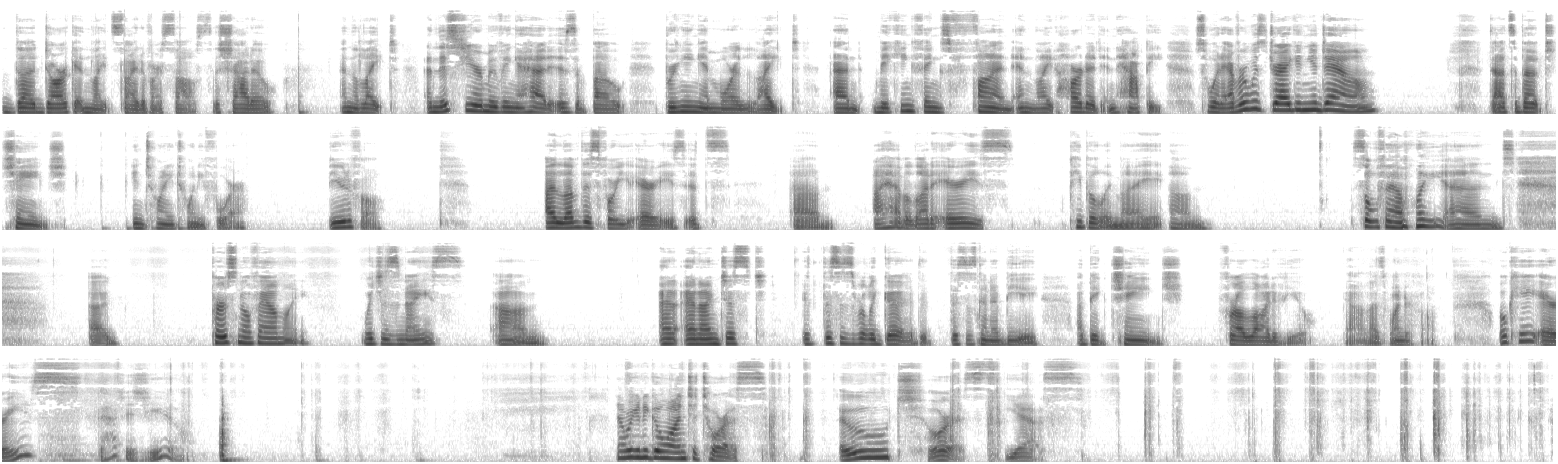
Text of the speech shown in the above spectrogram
the dark and light side of ourselves, the shadow and the light. And this year moving ahead is about bringing in more light and making things fun and lighthearted and happy. So whatever was dragging you down, that's about to change in 2024. Beautiful. I love this for you, Aries. It's, um, I have a lot of Aries people in my um, soul family and uh, personal family, which is nice. Um, and, and I'm just, it, this is really good. This is going to be a big change for a lot of you. Yeah, that's wonderful. Okay, Aries, that is you. Now we're going to go on to Taurus. Oh, Taurus. Yes.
